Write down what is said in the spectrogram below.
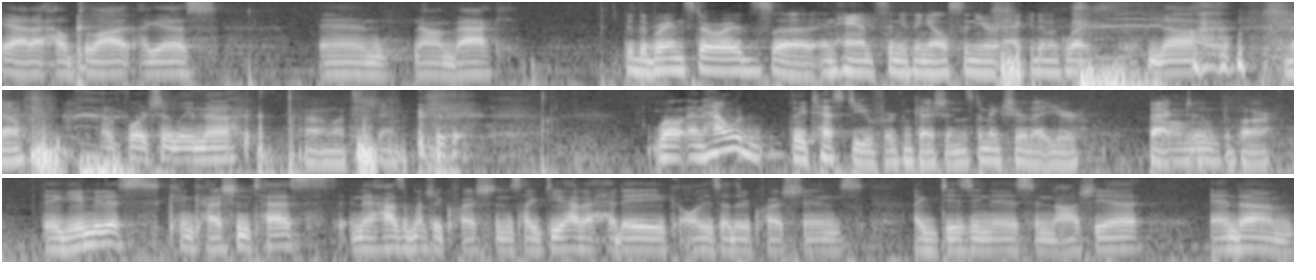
yeah, that helped a lot, I guess. And now I'm back. Did the brain steroids uh, enhance anything else in your academic life? No, No? unfortunately, no. Oh, that's a shame. well, and how would they test you for concussions to make sure that you're back to Um, the par? They gave me this concussion test, and it has a bunch of questions like, do you have a headache? All these other questions, like dizziness and nausea. And um,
